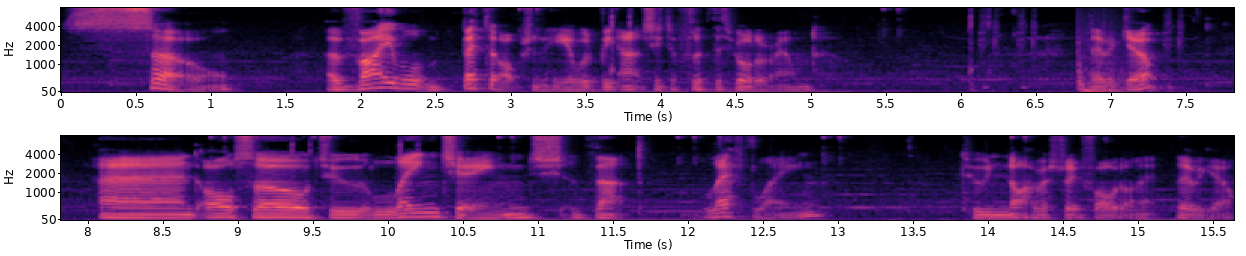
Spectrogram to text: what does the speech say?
So, a viable, better option here would be actually to flip this road around. There we go. And also to lane change that left lane to not have a straight forward on it. There we go.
